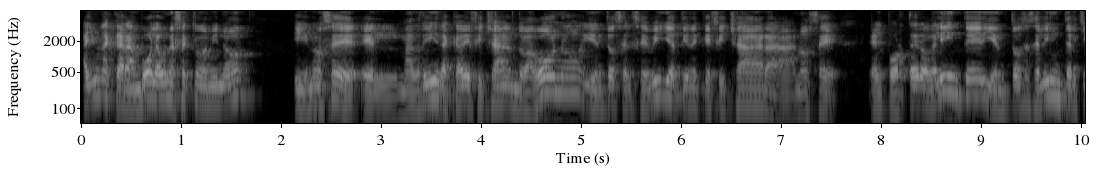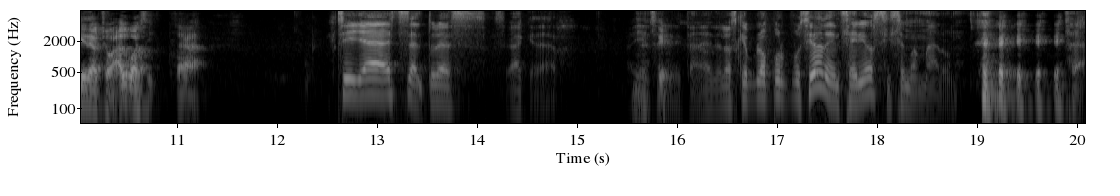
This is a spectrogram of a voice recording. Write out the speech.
hay una carambola, un efecto dominó, y no sé, el Madrid acabe fichando a Bono, y entonces el Sevilla tiene que fichar a, no sé, el portero del Inter, y entonces el Inter quiere a Ochoa, algo así. O sea. Sí, ya a estas alturas se va a quedar. De los que lo propusieron en serio, sí se mamaron. o sea,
